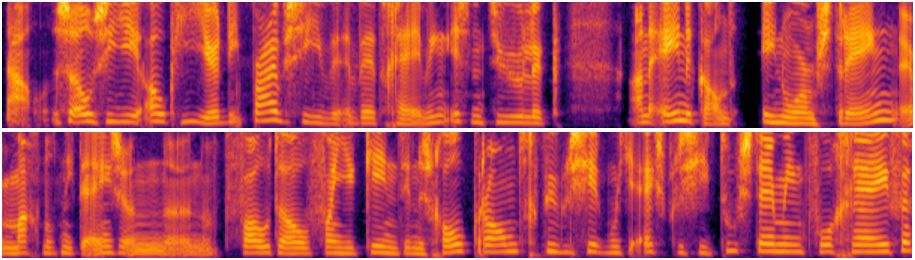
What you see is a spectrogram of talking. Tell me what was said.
Nou, zo zie je ook hier. Die privacywetgeving is natuurlijk aan de ene kant enorm streng. Er mag nog niet eens een, een foto van je kind in de schoolkrant gepubliceerd. Moet je expliciet toestemming voor geven.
